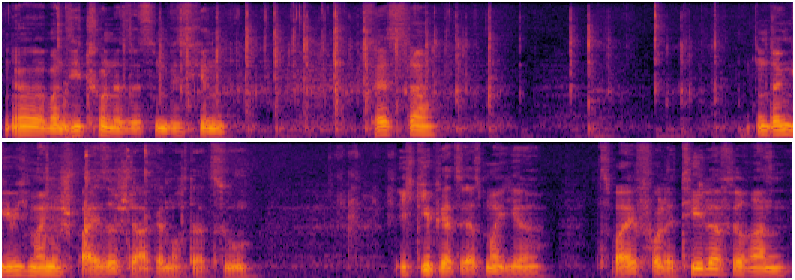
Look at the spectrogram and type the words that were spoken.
Ja, man sieht schon, das ist ein bisschen fester. Und dann gebe ich meine Speisestärke noch dazu. Ich gebe jetzt erstmal hier zwei volle Teelöffel ran.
